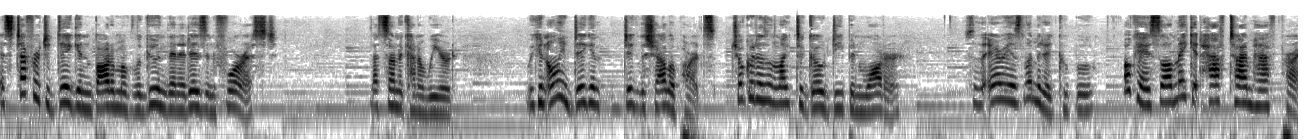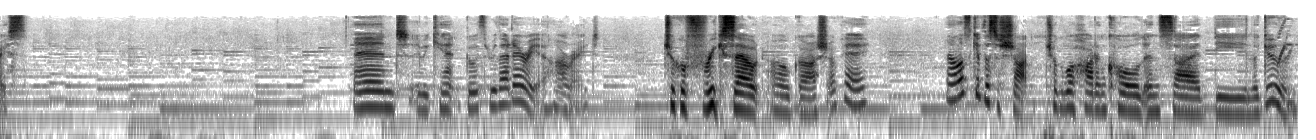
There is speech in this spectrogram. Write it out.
It's tougher to dig in bottom of lagoon than it is in forest. That sounded kind of weird. We can only dig in, dig the shallow parts. Choco doesn't like to go deep in water. So the area is limited, Kupo. Okay, so I'll make it half time, half price. And we can't go through that area. Alright. Choco freaks out. Oh gosh, okay. Now let's give this a shot. Chocobo hot and cold inside the lagoon.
